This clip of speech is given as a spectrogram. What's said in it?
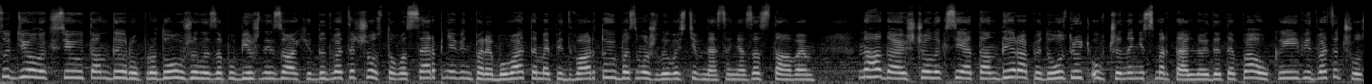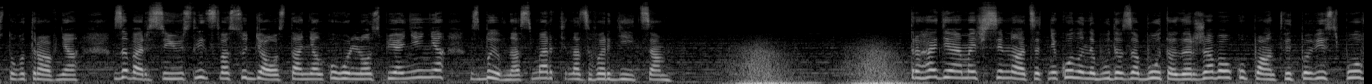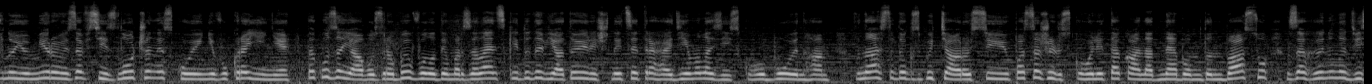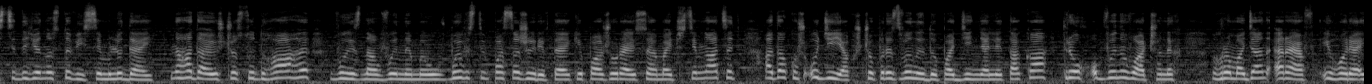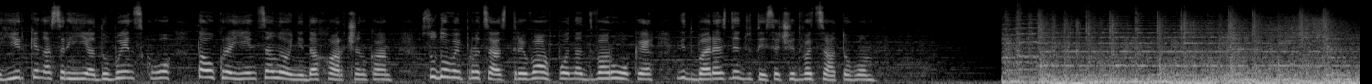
Судді Олексію Тандиру продовжили запобіжний захід. До 26 серпня він перебуватиме під вартою без можливості внесення застави. Нагадаю, що Олексія Тандира підозрюють у вчиненні смертельної ДТП у Києві 26 травня. За версією слідства, суддя у стані алкогольного сп'яніння збив на смерть нацгвардійця. Трагедія МН-17 ніколи не буде забута. Держава-окупант відповість повною мірою за всі злочини, скоєні в Україні. Таку заяву зробив Володимир Зеленський до 9-ї річниці трагедії малазійського Боїнга. Внаслідок збиття Росією пасажирського літака над небом Донбасу загинули 298 людей. Нагадаю, що суд Гаги визнав винними у вбивстві пасажирів та екіпажу рейсу МН-17, а також у діях, що призвели до падіння літака трьох обвинувачених громадян РФ Ігоря Гіркіна, Сергія Дубинського та українця Леоніда Харченка. Судовий процес тривав понад два роки від березня 2020-го.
